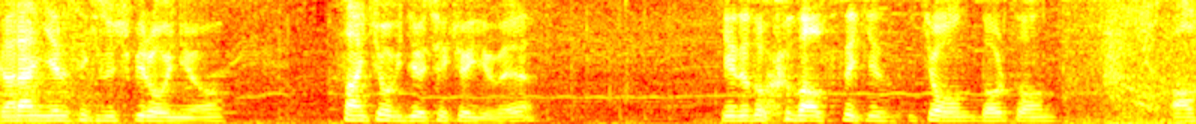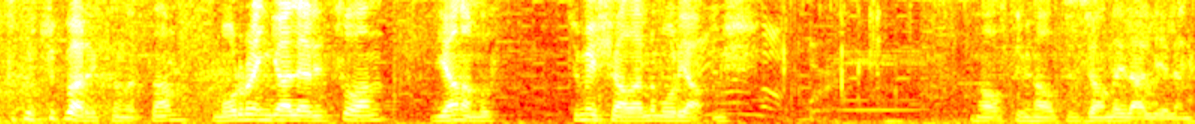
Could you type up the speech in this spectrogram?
Garen 28-3-1 oynuyor. Sanki o video çekiyor gibi. 7-9-6-8, 2-10, 4-10. 6 kurtçuk verdik sanırsam. Mor rengi alerjisi olan Diana'mız Tüm eşyalarını mor yapmış. 6600 canla ilerleyelim.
